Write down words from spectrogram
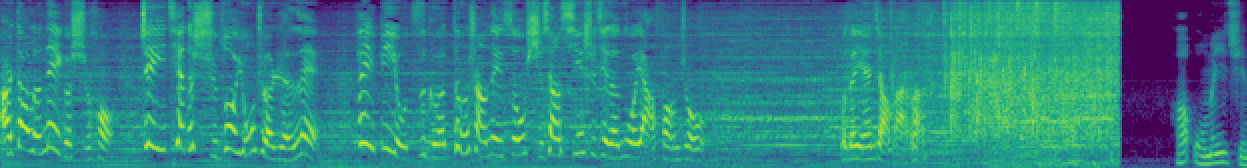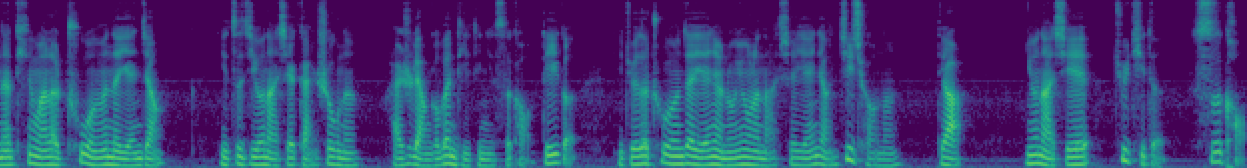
而到了那个时候，这一切的始作俑者人类，未必有资格登上那艘驶向新世界的诺亚方舟。我的演讲完了。好，我们一起呢听完了初文文的演讲，你自己有哪些感受呢？还是两个问题给你思考。第一个，你觉得初文在演讲中用了哪些演讲技巧呢？第二，你有哪些具体的思考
